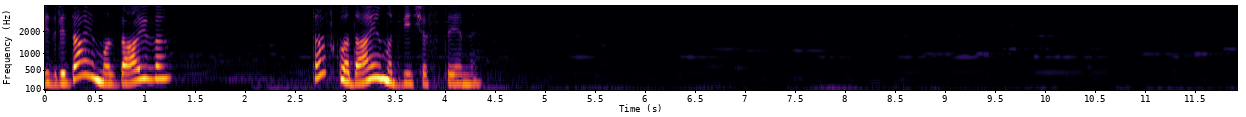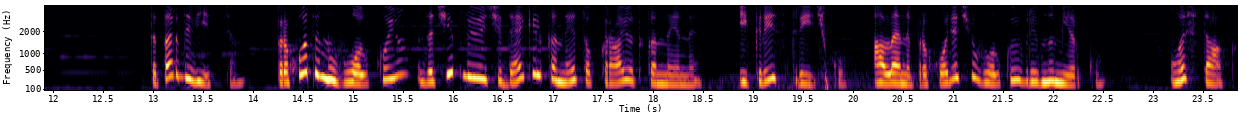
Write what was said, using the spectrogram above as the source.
Відрізаємо зайве та складаємо дві частини. Тепер дивіться, проходимо голкою, зачіплюючи декілька ниток краю тканини і крізь стрічку, але не проходячи голкою в рівномірку. Ось так.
